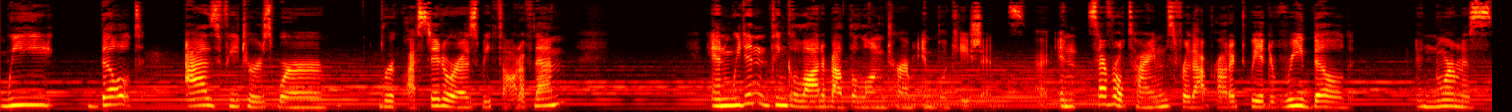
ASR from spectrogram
We built as features were requested or as we thought of them. And we didn't think a lot about the long term implications. And several times for that product, we had to rebuild enormous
